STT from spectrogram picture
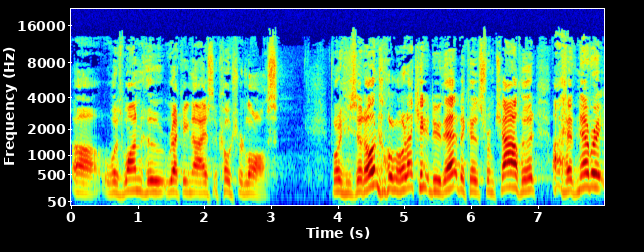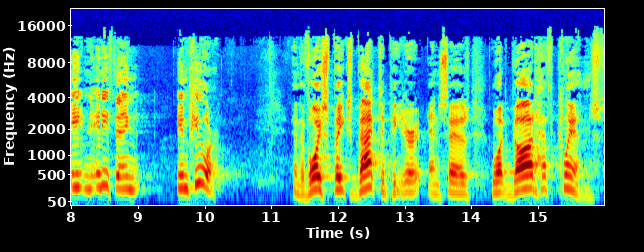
uh, was one who recognized the kosher laws. For he said, Oh, no, Lord, I can't do that because from childhood I have never eaten anything impure. And the voice speaks back to Peter and says, What God hath cleansed,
